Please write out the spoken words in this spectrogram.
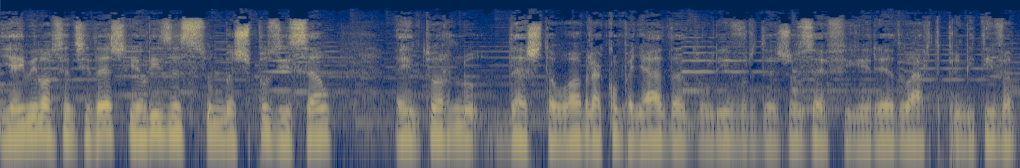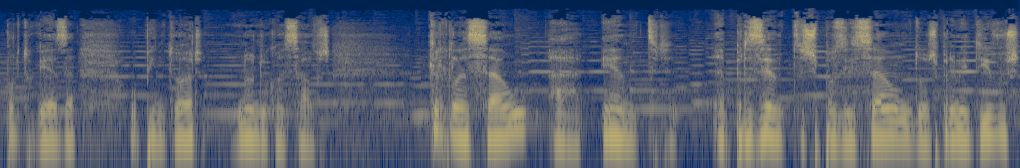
e em 1910 realiza-se uma exposição em torno desta obra, acompanhada do livro de José Figueiredo, Arte Primitiva Portuguesa, o pintor Nuno Gonçalves. Que relação há entre a presente exposição dos primitivos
